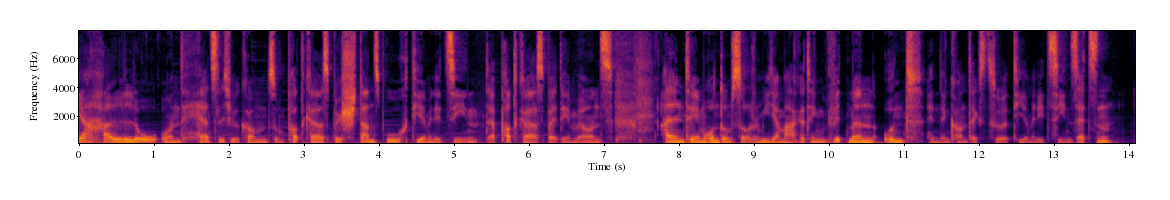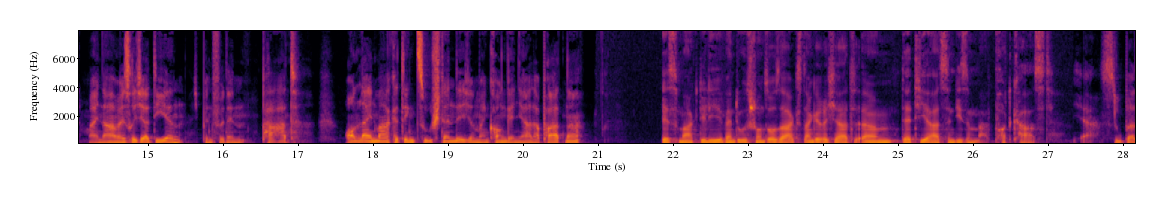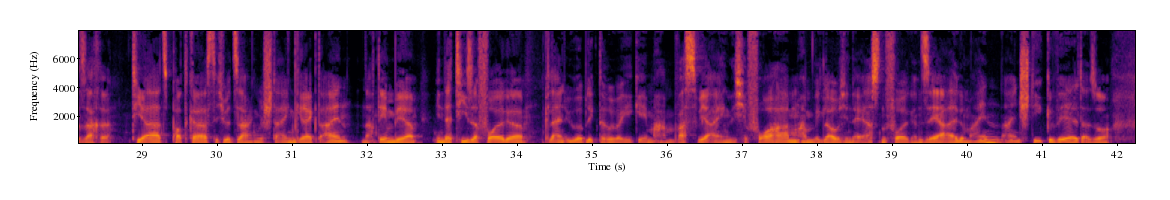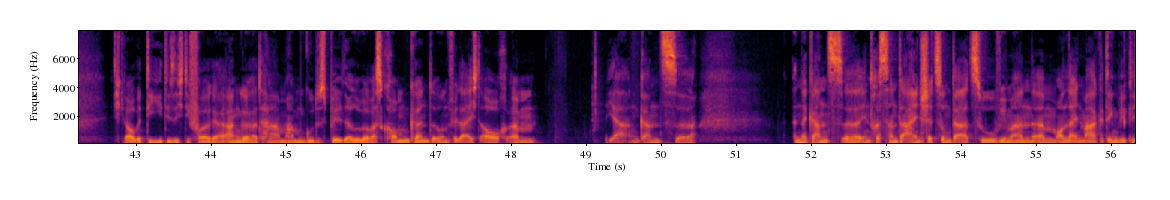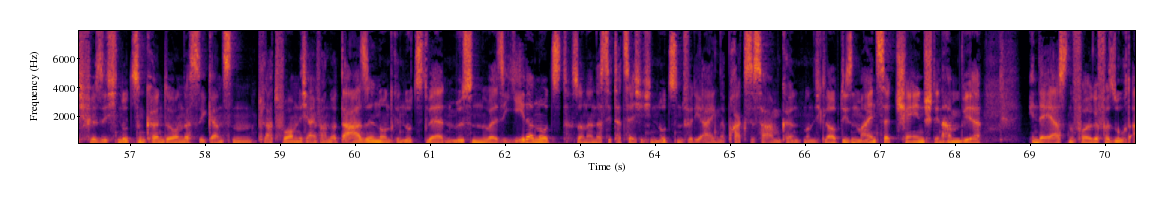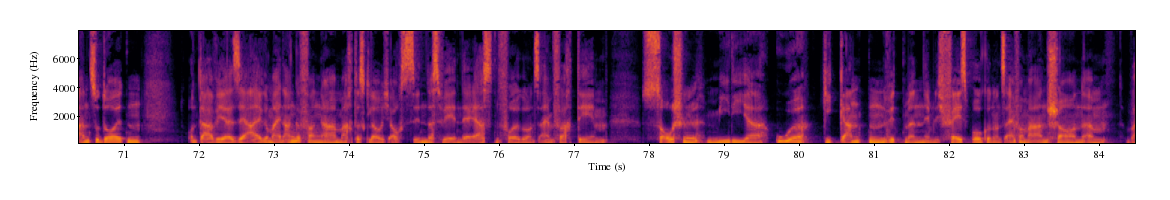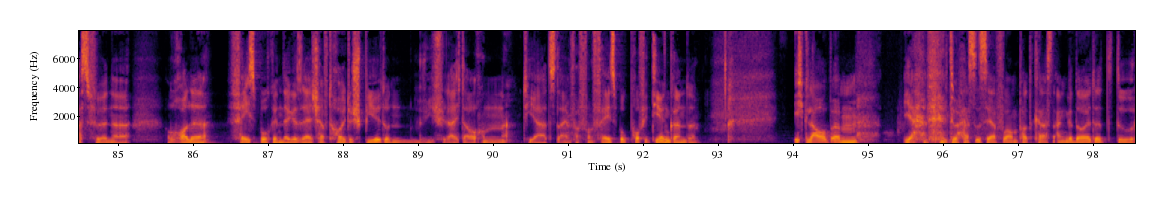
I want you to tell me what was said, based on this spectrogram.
Ja, hallo und herzlich willkommen zum Podcast Bestandsbuch Tiermedizin, der Podcast, bei dem wir uns allen Themen rund um Social Media Marketing widmen und in den Kontext zur Tiermedizin setzen. Mein Name ist Richard Dien, ich bin für den Part Online Marketing zuständig und mein kongenialer Partner ist Marc Dilly, wenn du es schon so sagst. Danke, Richard, ähm, der Tierarzt in diesem Podcast. Ja, super Sache. Tierarzt Podcast. Ich würde sagen, wir steigen direkt ein, nachdem wir in der Teaser-Folge einen kleinen Überblick darüber gegeben haben, was wir eigentlich hier vorhaben, haben wir, glaube ich, in der ersten Folge einen sehr allgemeinen Einstieg gewählt. Also ich glaube, die, die sich die Folge angehört haben, haben ein gutes Bild darüber, was kommen könnte und vielleicht auch ähm, ja ein ganz äh, eine ganz äh, interessante Einschätzung dazu, wie man ähm, Online-Marketing wirklich für sich nutzen könnte und dass die ganzen Plattformen nicht einfach nur da sind und genutzt werden müssen, weil sie jeder nutzt, sondern dass sie tatsächlich einen Nutzen für die eigene Praxis haben könnten. Und ich glaube, diesen Mindset-Change, den haben wir in der ersten Folge versucht anzudeuten. Und da wir sehr allgemein angefangen haben, macht das, glaube ich, auch Sinn, dass wir in der ersten Folge uns einfach dem Social Media Urgiganten widmen, nämlich Facebook, und uns einfach mal anschauen, ähm, was für eine Rolle Facebook in der Gesellschaft heute spielt und wie vielleicht auch ein Tierarzt einfach von Facebook profitieren könnte. Ich glaube, ähm, ja, du hast es ja vor dem Podcast angedeutet, du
